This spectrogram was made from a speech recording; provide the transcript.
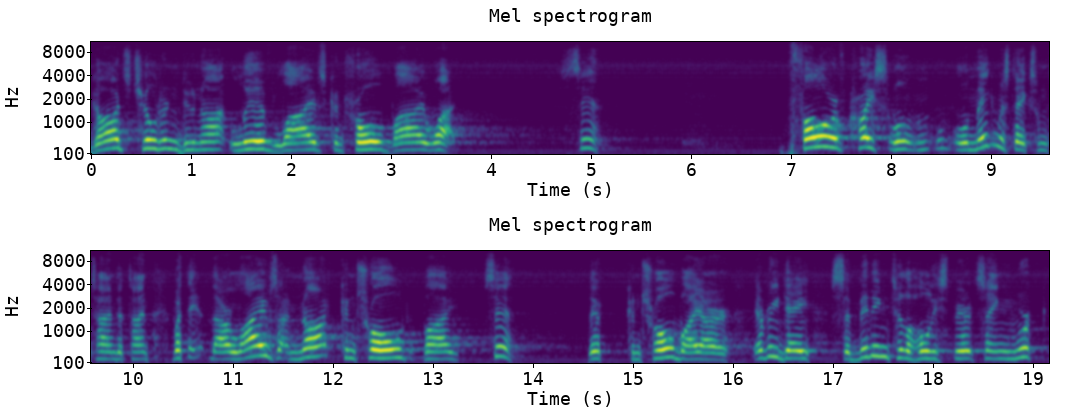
God's children do not live lives controlled by what? Sin. The Follower of Christ will, will make mistakes from time to time, but they, our lives are not controlled by sin. They're controlled by our everyday submitting to the Holy Spirit, saying, Work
